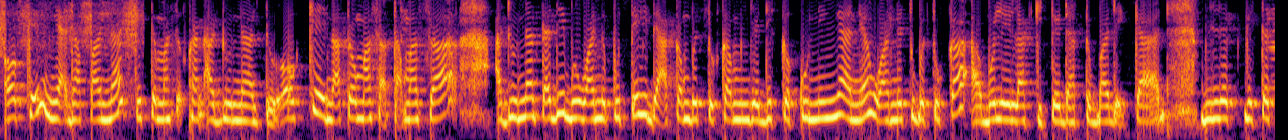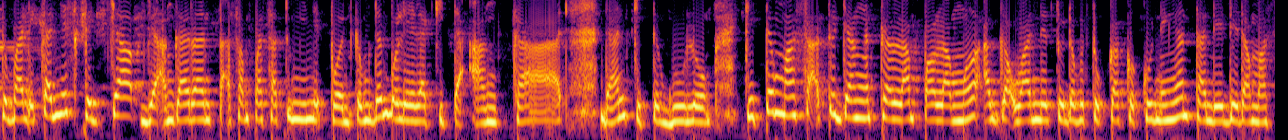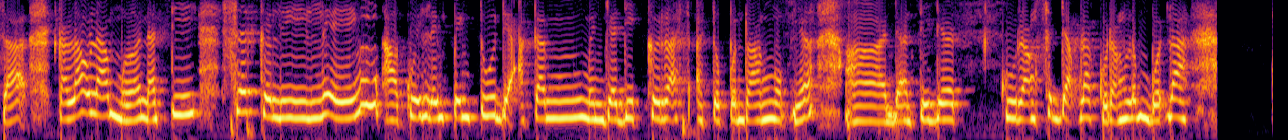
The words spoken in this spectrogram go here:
Okey, minyak dah panas, kita masukkan adunan tu. Okey, nak tahu masak tak masak? Adunan tadi berwarna putih, dia akan bertukar menjadi kekuningan ya. Warna tu bertukar, ah, bolehlah kita dah terbalikkan. Bila kita terbalikkan ni sekejap je, anggaran tak sampai satu minit pun. Kemudian bolehlah kita angkat dan kita gulung. Kita masak tu jangan terlampau lama, agak warna tu dah bertukar kekuningan, tanda dia dah masak. Kalau lama, nanti sekeliling ah, kuih lempeng tu dia akan menjadi keras ataupun rangup ya. Ah, dan tidak kurang sedap lah, kurang lembut lah.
